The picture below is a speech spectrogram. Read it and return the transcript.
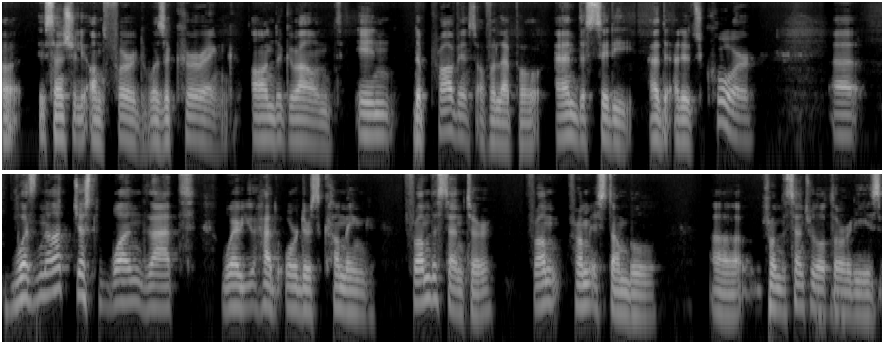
uh, essentially unfurled was occurring on the ground in the province of Aleppo and the city at, at its core uh, was not just one that where you had orders coming from the center, from from Istanbul, uh, from the central authorities,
